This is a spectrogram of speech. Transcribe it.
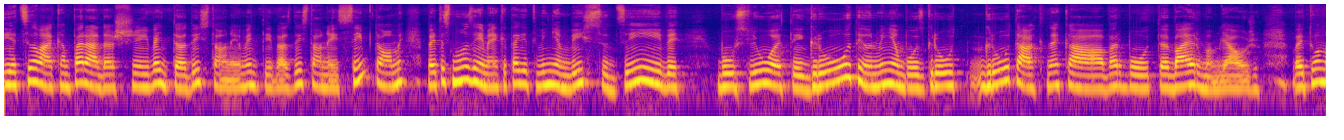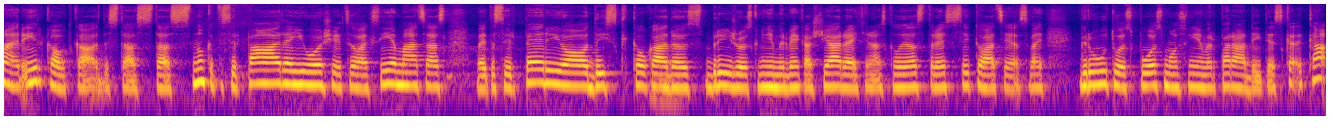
ja cilvēkam parādās šī veģetāla distonija, veģetīvās distonijas simptomi, vai tas nozīmē, ka tagad viņam visu dzīvi būs ļoti grūti un viņam būs grūt, grūtāk nekā varbūt vairumam ļaužu. Vai tomēr ir kaut kādas tās, tās nu, ka tas ir pārējoši, ja cilvēks iemācās, vai tas ir periodiski kaut kādos brīžos, ka viņam ir vienkārši jārēķinās, ka liels stresa situācijās vai grūtos posmos viņiem var parādīties. Ka, kā,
